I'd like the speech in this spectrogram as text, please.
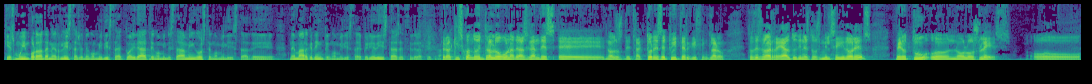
que es muy importante tener listas. Yo tengo mi lista de actualidad, tengo mi lista de amigos, tengo mi lista de, de marketing, tengo mi lista de periodistas, etcétera, etcétera. Pero aquí es cuando entra luego una de las grandes, eh, ¿no? Los detractores de Twitter que dicen, claro, entonces no es real, tú tienes 2.000 seguidores, pero tú eh, no los lees. O,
